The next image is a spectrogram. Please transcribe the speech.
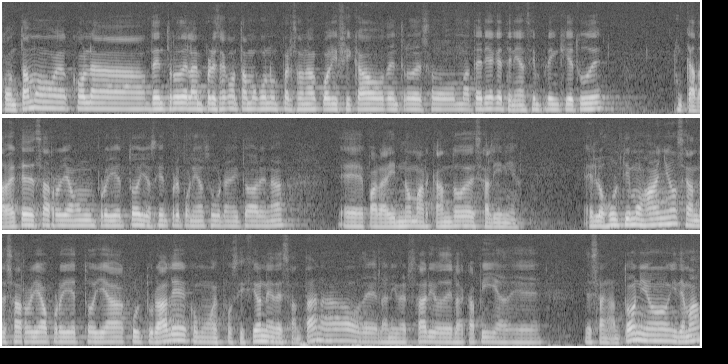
contamos con la dentro de la empresa contamos con un personal cualificado dentro de esas materias que tenían siempre inquietudes. Y cada vez que desarrollamos un proyecto, yo siempre ponía su granito de arena eh, para irnos marcando esa línea. En los últimos años se han desarrollado proyectos ya culturales como exposiciones de Santana o del aniversario de la capilla de, San Antonio y demás.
